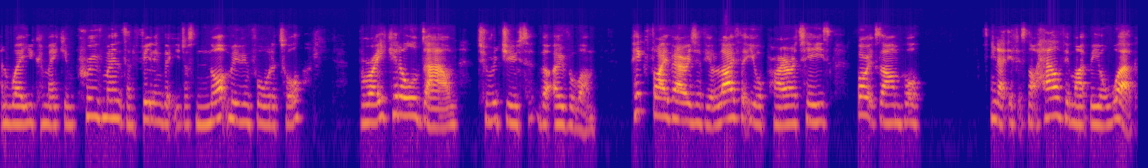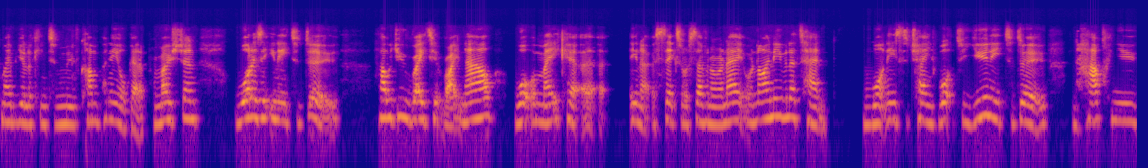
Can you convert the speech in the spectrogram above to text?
and where you can make improvements and feeling that you're just not moving forward at all, break it all down to reduce the overwhelm. Pick five areas of your life that your priorities. For example, you know, if it's not health, it might be your work. Maybe you're looking to move company or get a promotion. What is it you need to do? How would you rate it right now? What will make it a, you know, a six or a seven or an eight or a nine, even a 10. What needs to change? What do you need to do? And how can you,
